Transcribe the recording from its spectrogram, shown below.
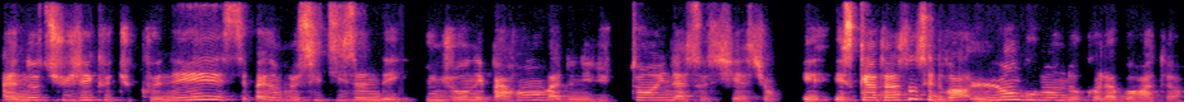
un autre sujet que tu connais, c'est par exemple le Citizen Day. Une journée par an, on va donner du temps à une association. Et, ce qui est intéressant, c'est de voir l'engouement de nos collaborateurs.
